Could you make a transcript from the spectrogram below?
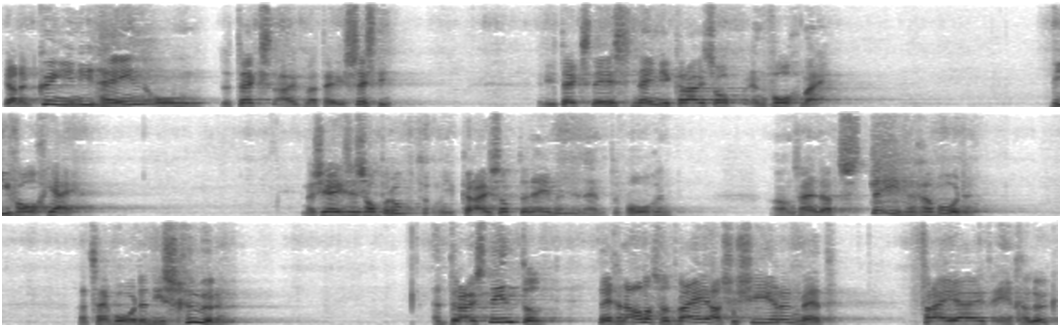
ja, dan kun je niet heen om de tekst uit Matthäus 16. En die tekst is, neem je kruis op en volg mij. Wie volg jij? En als Jezus oproept om je kruis op te nemen en hem te volgen, dan zijn dat stevige woorden. Dat zijn woorden die schuren. Het druist in tot, tegen alles wat wij associëren met vrijheid en geluk.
